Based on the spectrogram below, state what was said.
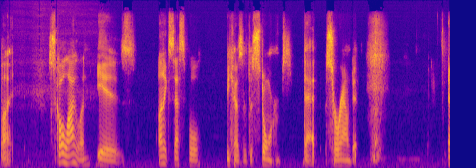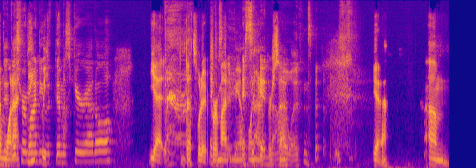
But Skull Island is inaccessible because of the storms that surround it. And Did what I this remind think you we, with Themyscira at all? Yeah, that's what it reminded me of one hundred percent. Yeah. Um,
